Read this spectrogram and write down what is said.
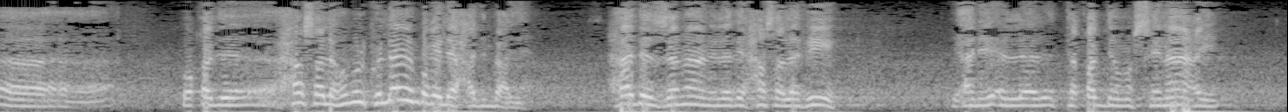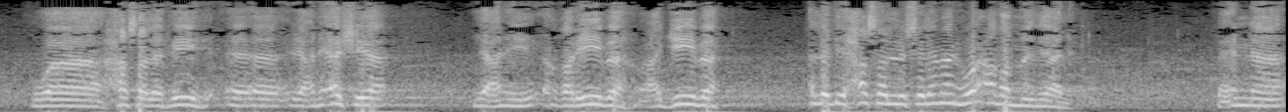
آه، وقد حصل له ملك لا ينبغي لأحد بعده. هذا الزمان الذي حصل فيه يعني التقدم الصناعي وحصل فيه آه، آه، يعني أشياء يعني غريبة وعجيبة الذي حصل لسليمان هو أعظم من ذلك. فإن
